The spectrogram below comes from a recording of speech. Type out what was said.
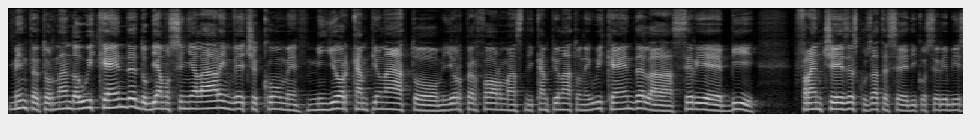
Mentre tornando al weekend dobbiamo segnalare invece come miglior campionato, miglior performance di campionato nel weekend la Serie B francese, scusate se dico Serie B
